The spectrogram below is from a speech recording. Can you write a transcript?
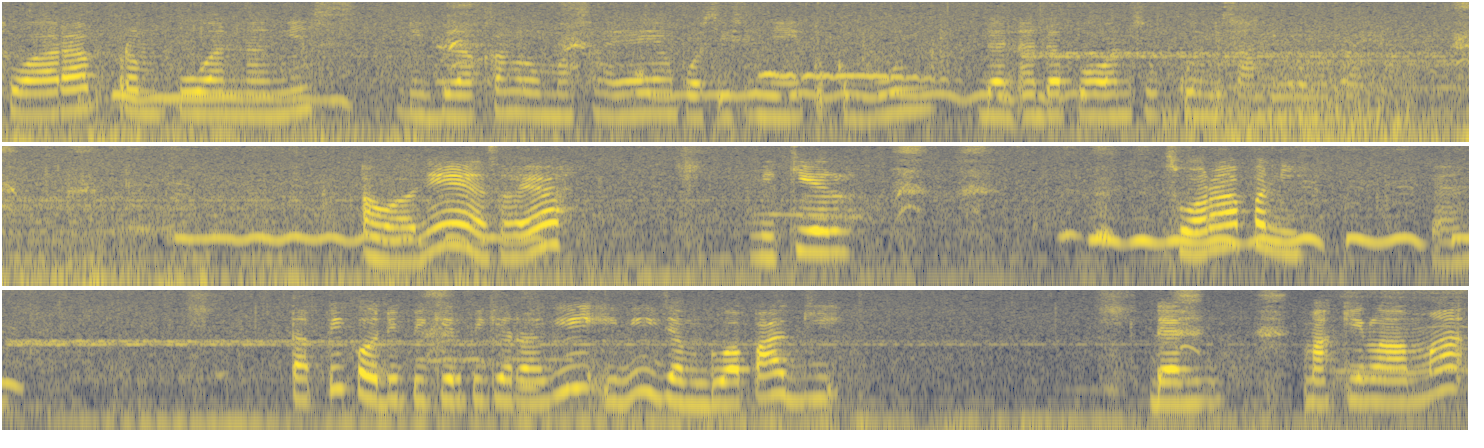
Suara perempuan nangis di belakang rumah saya yang posisinya itu kebun dan ada pohon sukun di samping rumah saya. Awalnya ya saya mikir suara apa nih? Kan? Tapi kalau dipikir-pikir lagi ini jam 2 pagi. Dan makin lama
